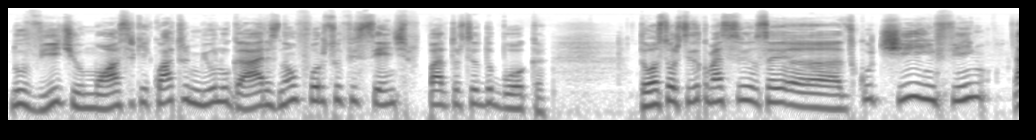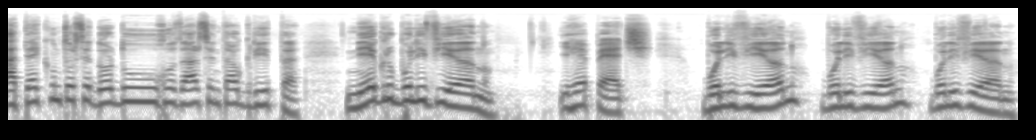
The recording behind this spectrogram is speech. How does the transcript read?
No vídeo, mostra que 4 mil lugares não foram suficientes para a torcida do Boca. Então as torcidas começam a discutir, enfim, até que um torcedor do Rosário Central grita: negro boliviano. E repete: boliviano, boliviano, boliviano.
